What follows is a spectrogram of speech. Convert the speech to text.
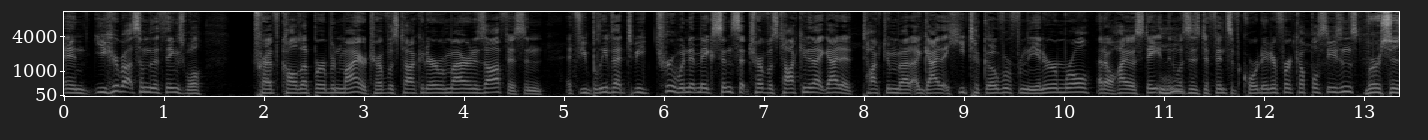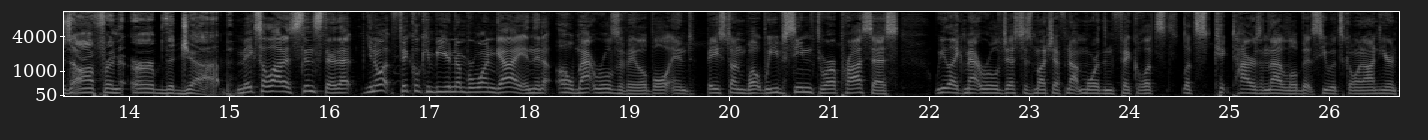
And you hear about some of the things, well, Trev called up Urban Meyer. Trev was talking to Urban Meyer in his office. And if you believe that to be true, wouldn't it make sense that Trev was talking to that guy to talk to him about a guy that he took over from the interim role at Ohio State and mm-hmm. then was his defensive coordinator for a couple seasons? Versus offering Herb the job. Makes a lot of sense there that, you know what, Fickell can be your number one guy. And then, oh, Matt Rhule's available. And based on what we've seen through our process, we like Matt Rhule just as much, if not more, than Fickell. Let's let's kick tires on that a little bit, see what's going on here. And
